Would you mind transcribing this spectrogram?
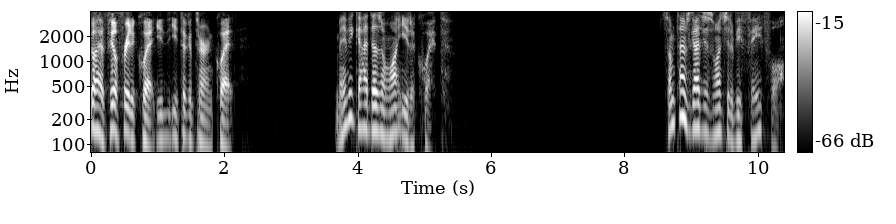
Go ahead. Feel free to quit. You you took a turn. Quit. Maybe God doesn't want you to quit. Sometimes God just wants you to be faithful.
